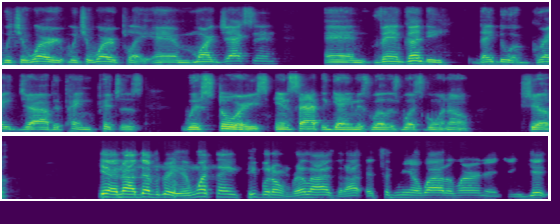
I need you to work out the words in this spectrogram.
with your word, with your wordplay. And Mark Jackson and Van Gundy, they do a great job at painting pictures with stories inside the game as well as what's going on. Sure. Yeah, no, I definitely agree. And one thing people don't realize that I, it took me a while to learn and, and get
